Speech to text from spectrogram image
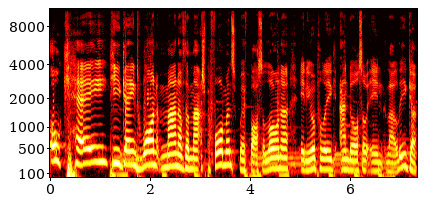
okay. He gained one man of the match performance with Barcelona in Europa League and also in La Liga,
